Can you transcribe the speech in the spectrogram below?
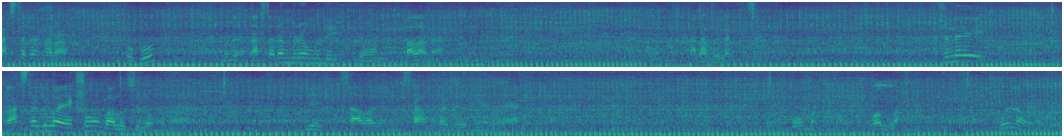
রাস্তাটা খারাপ অপু মানে রাস্তাটা মোটামুটি তেমন ভালো না। খারাপই লাগতেছে। আসলে রাস্তাগুলো একসময় ভালো ছিল মনে হয়। যে চা বাগান, চা করে নিয়ে যায়। হ্যাঁ? ও মাই বললা কইলাম না ভাই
